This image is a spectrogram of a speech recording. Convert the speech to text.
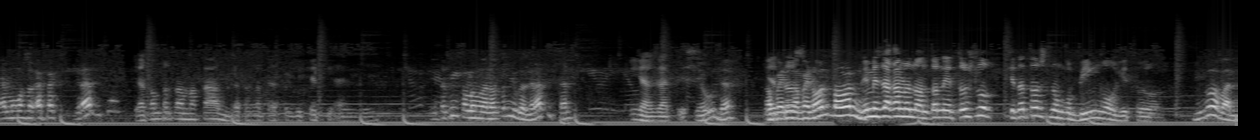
emang masuk efek gratis kan? Ya kan pertama kali datang ke teater JKT anjing. Ya, tapi kalau nggak nonton juga gratis kan? Iya gratis. Ya udah. Ya, Ngapain ngapain nonton? Ini misalkan lu nonton nih terus lu kita tuh harus nunggu bingo gitu loh. Bingung apaan?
